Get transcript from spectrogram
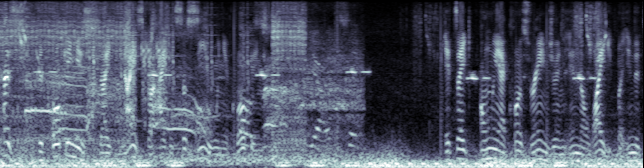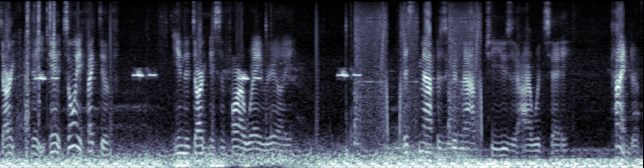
Because the cloaking is, like, nice, but I can still see you when you're cloaking. Oh, yeah, it's like It's, like, only at close range and in the light, but in the dark, it's only effective in the darkness and far away, really. This map is a good map to use it, I would say. Kind of.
